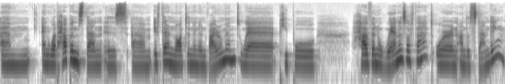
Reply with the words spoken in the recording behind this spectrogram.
Um, and what happens then is um, if they're not in an environment where people have an awareness of that or an understanding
